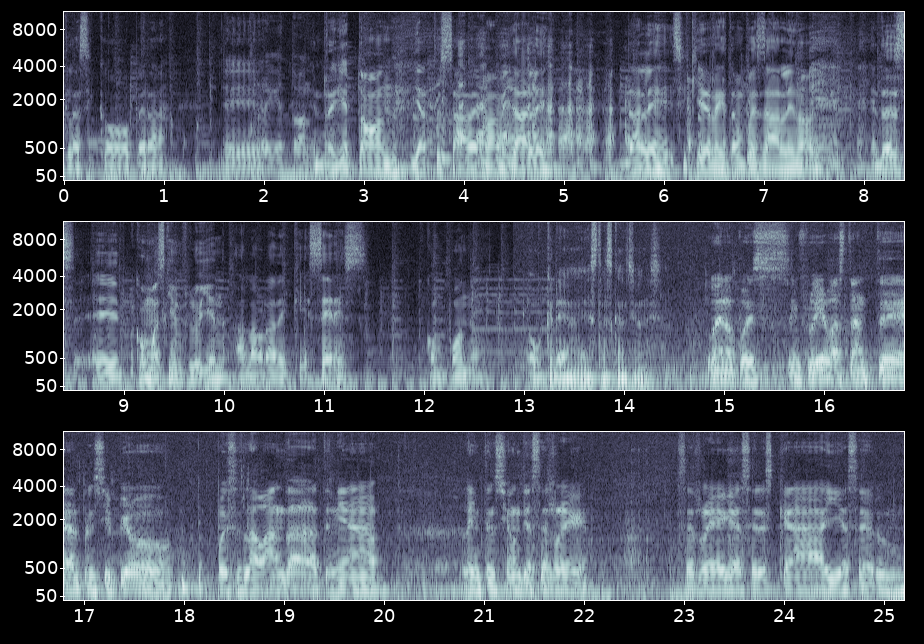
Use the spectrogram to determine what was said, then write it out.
clásico, ópera, eh, Reggaetón. en reggaetón, ya tú sabes, mami, dale, dale, si quieres reggaetón, pues dale, ¿no? Entonces, eh, ¿cómo es que influyen a la hora de que Ceres compone o crea estas canciones? Bueno, pues influye bastante. Al principio, pues la banda tenía la intención de hacer reggae. Hacer reggae, hacer ska y hacer un,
